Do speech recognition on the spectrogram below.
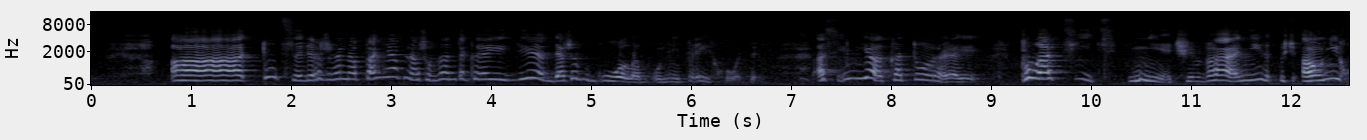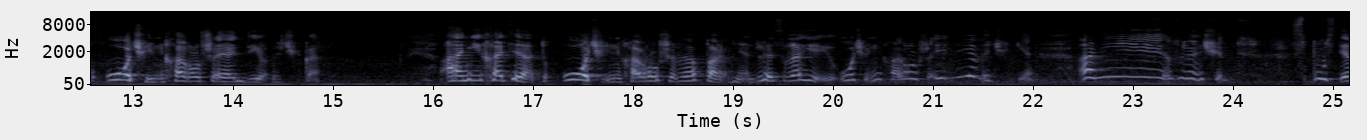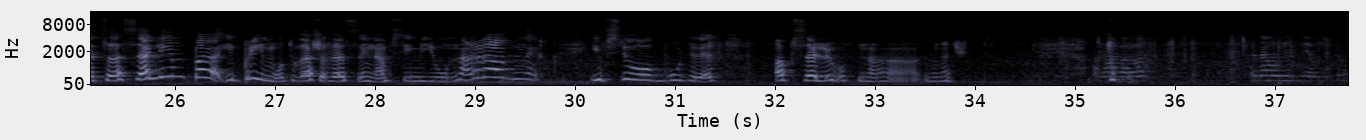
А тут совершенно понятно, что вам такая идея даже в голову не приходит. А семья, которая платить нечего, они, а у них очень хорошая девочка – они хотят очень хорошего парня для своей очень хорошей девочки, они, значит, спустятся с Олимпа и примут вашего сына в семью на равных, и все будет абсолютно, значит... Наоборот, когда у них девочка,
